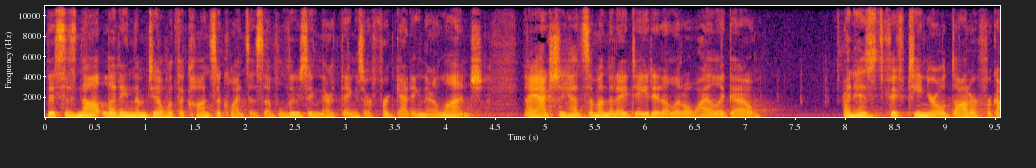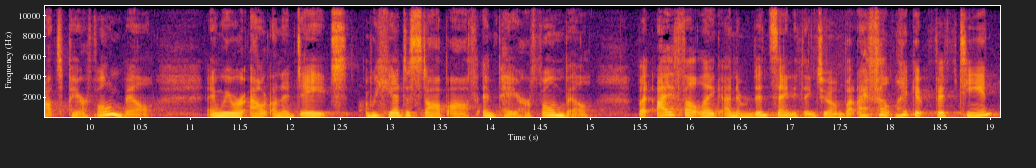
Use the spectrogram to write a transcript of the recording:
This is not letting them deal with the consequences of losing their things or forgetting their lunch. I actually had someone that I dated a little while ago, and his 15 year old daughter forgot to pay her phone bill. And we were out on a date. We had to stop off and pay her phone bill. But I felt like, I never did say anything to him, but I felt like at 15,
